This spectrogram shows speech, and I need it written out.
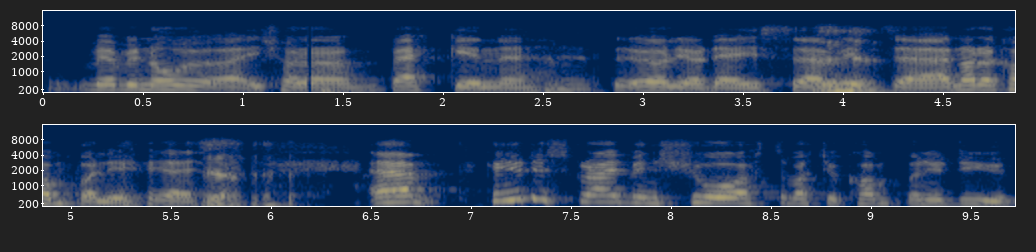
where we know uh, each other back in uh, mm. the earlier days uh, with uh, another company. Yes. Yeah. um, can you describe in short what your company do?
